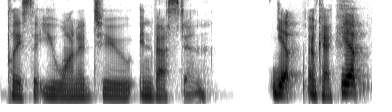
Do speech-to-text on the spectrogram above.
place that you wanted to invest in. Yep. Okay. Yep.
